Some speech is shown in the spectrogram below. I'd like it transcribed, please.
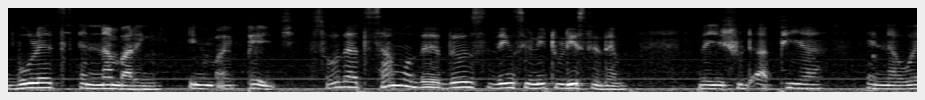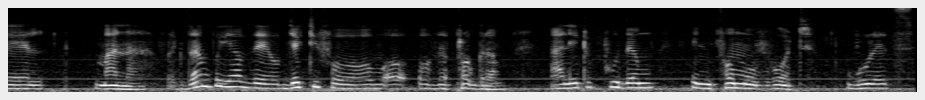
bullets and numbering in my page so that some of the those things you need to list them they should appear in a well manner. For example you have the objective of, of the program. I need to put them in form of what? Bullets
